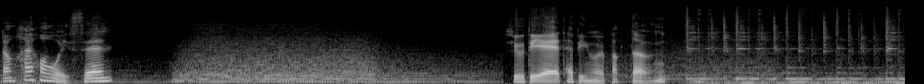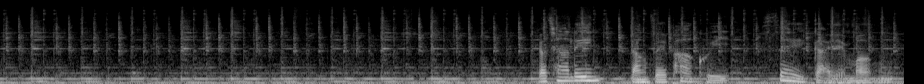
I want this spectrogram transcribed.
当海花尾声。就伫太平洋北长，邀请恁同齐拍开世界的门。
